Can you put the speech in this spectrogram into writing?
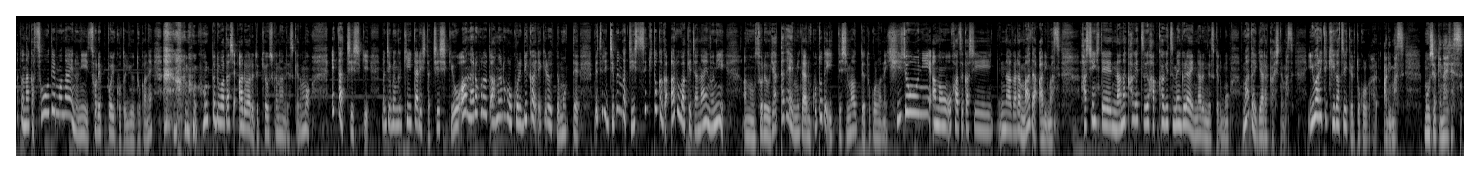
あとなんかそうでもないのにそれっぽいこと言うとかね。あの本当に私あるあると恐縮なんですけども。得た知識、まあ、自分が聞いたりした知識をあなるほどあなるほどこれ理解できるって思って別に自分が実績とかがあるわけじゃないのにあのそれをやったでみたいなことで言ってしまうっていうところはね非常にあのお恥ずかしながらまだあります。発信して7ヶ月8ヶ月目ぐらいになるんですけどもまだやらかしてます。言われて気がついてるところがあります。申し訳ないです。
